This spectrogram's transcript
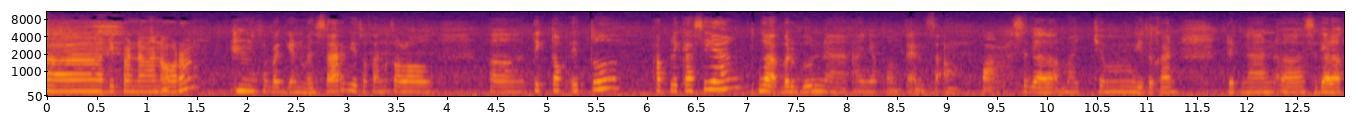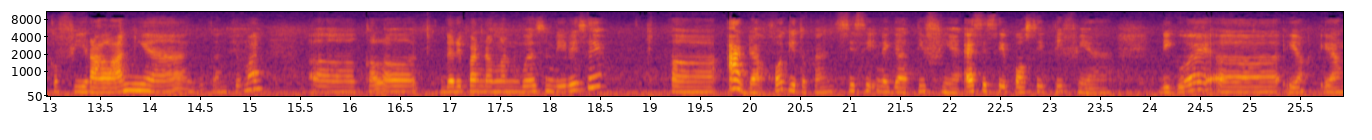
eh, di pandangan orang sebagian besar gitu kan kalau eh, TikTok itu aplikasi yang nggak berguna hanya konten sampah segala macem gitu kan dengan eh, segala keviralannya gitu kan. Cuman eh, kalau dari pandangan gue sendiri sih eh, ada kok gitu kan sisi negatifnya eh sisi positifnya di gue eh, yang yang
